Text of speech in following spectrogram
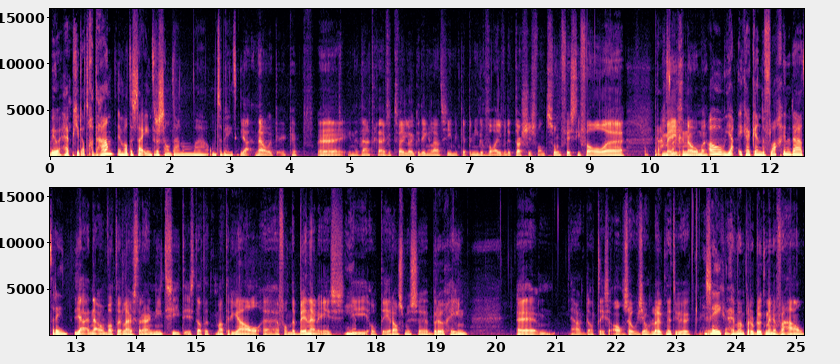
heb je dat gedaan? En wat is daar interessant aan om, eh, om te weten? Ja, nou, ik, ik heb eh, inderdaad ik ga even twee leuke dingen laten zien. Ik heb in ieder geval even de tasjes van het Songfestival Prachtig. meegenomen. Oh ja, ik herken de vlag inderdaad erin. Ja, nou, wat de luisteraar niet ziet, is dat het materiaal van de banner is Ja. die op de Erasmusbrug hing. Ehm, nou, dat is al sowieso leuk natuurlijk. Zeker. We hebben een product met een verhaal.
